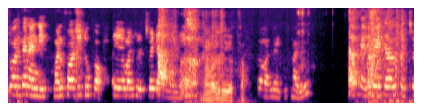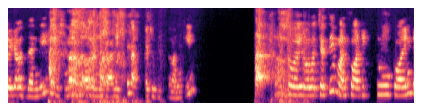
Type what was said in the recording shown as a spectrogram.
సో అంతేనండి. వన్ ఫార్టీ టూ మన ఫ్లక్చువేట్ అవుతుందండి. వాళ్ళు దిగేస్తా. సో మళ్ళీ ఎక్కుతున్నారు. హెవీ వెయిట్ కదా ఫ్లక్చువేట్ అవుతుందండి. మిషన్ రెండు సార్లు ఇస్తే కరెక్ట్గా చూపిస్తుంది మనకి. సో ఈ రోజు వచ్చేసి one forty two point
